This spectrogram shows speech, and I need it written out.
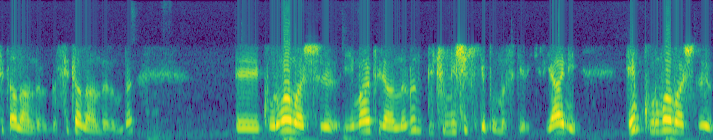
sit alanlarında, sit alanlarında e, koruma amaçlı imar planlarının bütünleşik yapılması gerekir. Yani hem koruma amaçlı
